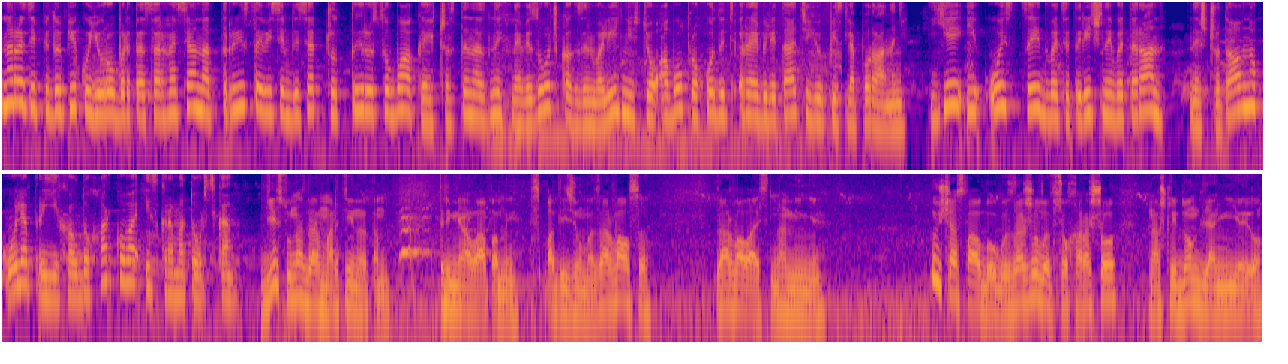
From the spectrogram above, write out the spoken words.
Наразі під опікою Роберта Саргасяна 384 собаки. Частина з них на візочках з інвалідністю або проходить реабілітацію після поранень. Є і ось цей 20-річний ветеран. Нещодавно Коля приїхав до Харкова із Краматорська. Есть у нас, да, Мартина там тремя лапами с-под изюма взорвался, взорвалась на мине. Ну, сейчас, слава богу, зажило, все хорошо. Нашли дом для нее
